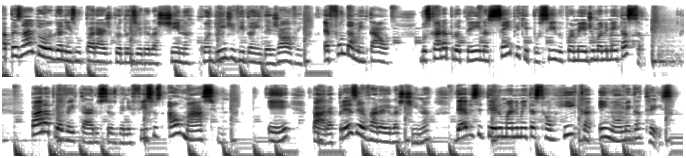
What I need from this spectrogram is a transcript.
Apesar do organismo parar de produzir elastina quando o indivíduo ainda é jovem, é fundamental buscar a proteína sempre que possível por meio de uma alimentação, para aproveitar os seus benefícios ao máximo. E, para preservar a elastina, deve-se ter uma alimentação rica em ômega 3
